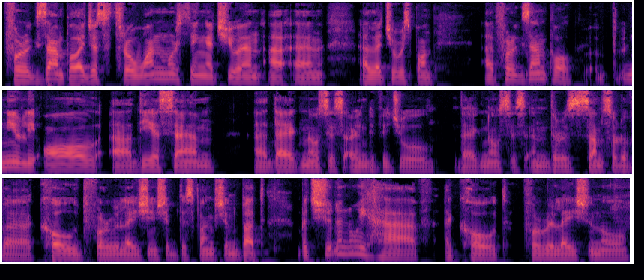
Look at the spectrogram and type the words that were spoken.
For example, I just throw one more thing at you and, uh, and I'll let you respond. Uh, for example, nearly all uh, DSM diagnosis are individual diagnosis and there is some sort of a code for relationship dysfunction but but shouldn't we have a code for relational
